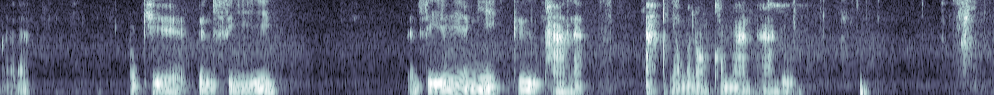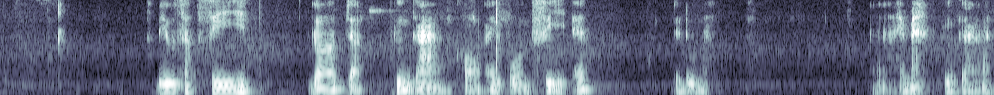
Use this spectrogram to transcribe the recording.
มาแล้วโอเค เป็นสี เป็นสีอย่างนี้คือผ่านแล้วอะเรามาลอง command R ดู build succeed ก็จะกึ่งกลางของ iPhone 4s เดี๋ยวดูนะ เห็นไหมกึ่งกลางนะ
